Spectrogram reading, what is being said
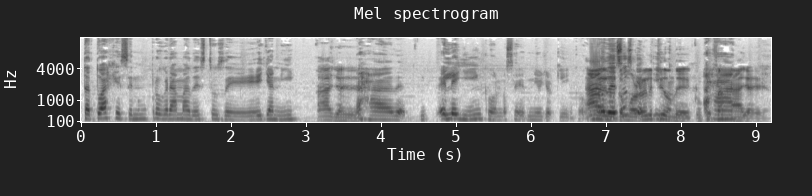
tatuajes en un programa de estos de ella ni. ah ya ya, ya. Ajá, de LA Inc. o no sé, New York Inc. ah de esos como que- reality y, donde concursan Ajá. ah ya ya, ya.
